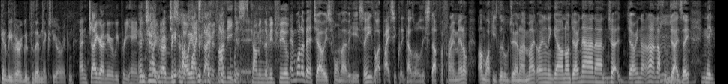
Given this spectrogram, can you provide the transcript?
going to be very good for them next year, I reckon. And Jaeger O'Meara will be pretty handy. And at three, Jaeger. Just O'Meara- oh, replace yeah. David Mundy, just come in the midfield. And what about Joey's form over here? So he's like basically does all this stuff for Fremantle. I'm like his little journo mate. Oh, anything going on, Joey? Nah, nah, mm. jo- Joey, no, no, nothing. Jay Z, mm. Nick,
